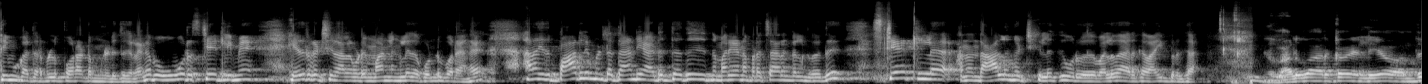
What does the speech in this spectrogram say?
திமுக தரப்பில் போராட்டம் எடுத்துக்கிறாங்க. இப்போ ஒவ்வொரு ஸ்டேட்லையுமே எதிர்கட்சிகள் ஆளக்கூடிய மாநிலங்களும் இதை கொண்டு போகிறாங்க ஆனால் இது பார்லிமெண்ட்டை தாண்டி அடுத்தது இந்த மாதிரியான பிரச்சாரங்கள்ங்கிறது ஸ்டேட்டில் அந்தந்த ஆளுங்கட்சிகளுக்கு ஒரு வலுவாக இருக்க வாய்ப்பு இருக்கா? வலுவாக இருக்கோ இல்லையோ வந்து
